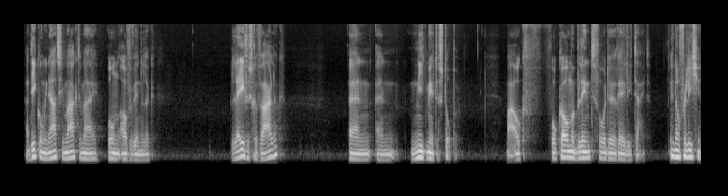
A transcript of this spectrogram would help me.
Nou, die combinatie maakte mij onoverwinnelijk. Levensgevaarlijk en, en niet meer te stoppen. Maar ook volkomen blind voor de realiteit. En dan verlies je.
